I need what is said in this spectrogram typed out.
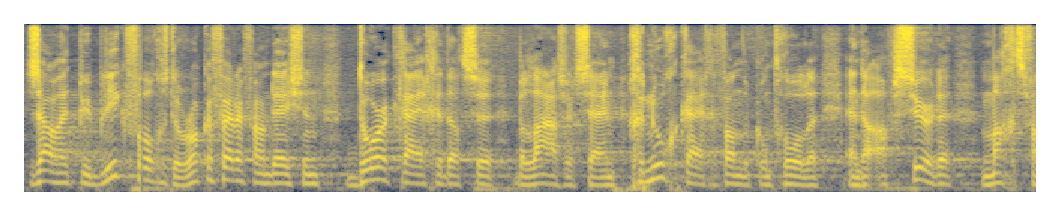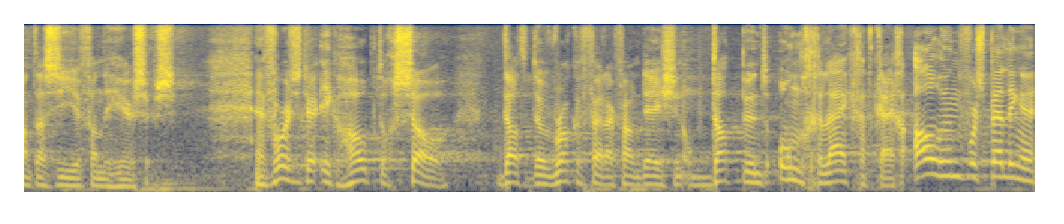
zou het publiek volgens de Rockefeller Foundation doorkrijgen dat ze belazerd zijn, genoeg krijgen van de controle en de absurde machtsfantasieën van de heersers. En voorzitter, ik hoop toch zo dat de Rockefeller Foundation op dat punt ongelijk gaat krijgen. Al hun voorspellingen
